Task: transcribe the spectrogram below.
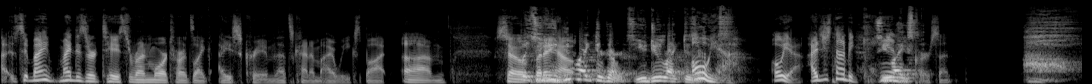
Uh, so my my dessert tastes run more towards like ice cream. That's kind of my weak spot. Um, so, but, so but you anyhow, do like desserts. You do like desserts. Oh yeah, oh yeah. I just not a big candy so like, person. Oh.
